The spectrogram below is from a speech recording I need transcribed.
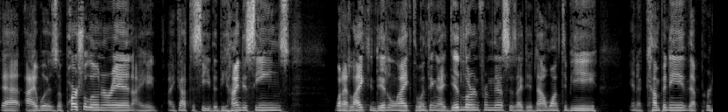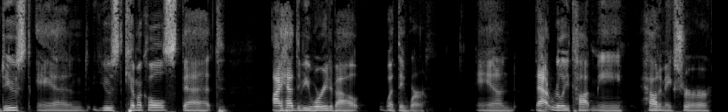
that I was a partial owner in. I, I got to see the behind the scenes what I liked and didn't like. The one thing I did learn from this is I did not want to be in a company that produced and used chemicals that I had to be worried about what they were. And that really taught me how to make sure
